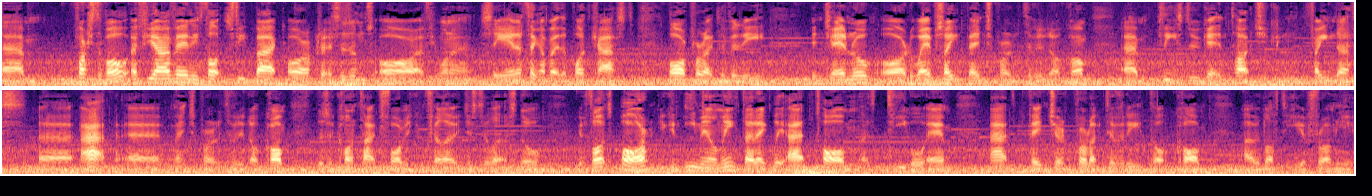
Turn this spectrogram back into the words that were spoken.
Um, first of all, if you have any thoughts, feedback, or criticisms, or if you want to say anything about the podcast or productivity in general or the website ventureproductivity.com um, please do get in touch. You can find us uh, at uh, ventureproductivity.com there's a contact form you can fill out just to let us know your thoughts or you can email me directly at tom that's t-o-m at ventureproductivity.com i would love to hear from you.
